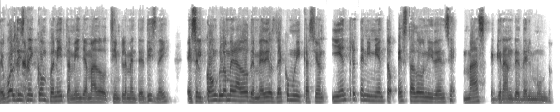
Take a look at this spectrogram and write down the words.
The Walt Disney Company, también llamado simplemente Disney, es el conglomerado de medios de comunicación y entretenimiento estadounidense más grande del mundo.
